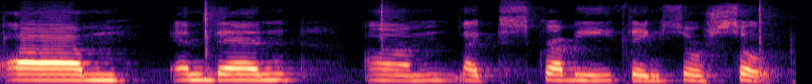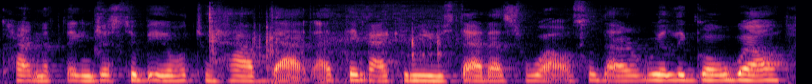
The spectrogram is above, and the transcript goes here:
um, and then um, like scrubby things or soap kind of thing just to be able to have that. I think I can use that as well. So that'll really go well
